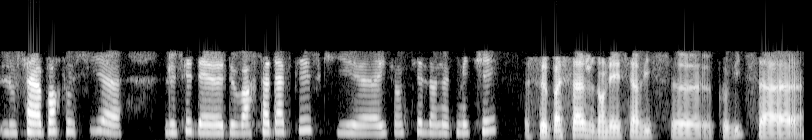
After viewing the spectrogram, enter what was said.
le, ça apporte aussi le fait de devoir s'adapter ce qui est essentiel dans notre métier. Ce passage dans les services Covid ça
